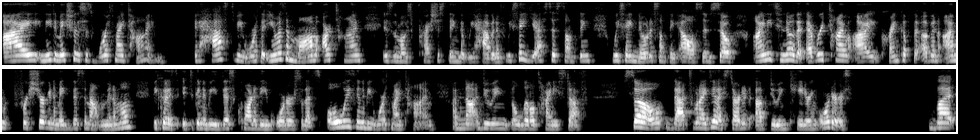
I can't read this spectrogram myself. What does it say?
I need to make sure this is worth my time. It has to be worth it. You know, as a mom, our time is the most precious thing that we have. And if we say yes to something, we say no to something else. And so I need to know that every time I crank up the oven, I'm for sure going to make this amount minimum because it's going to be this quantity of order. So that's always going to be worth my time. I'm not doing the little tiny stuff. So that's what I did. I started up doing catering orders. But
